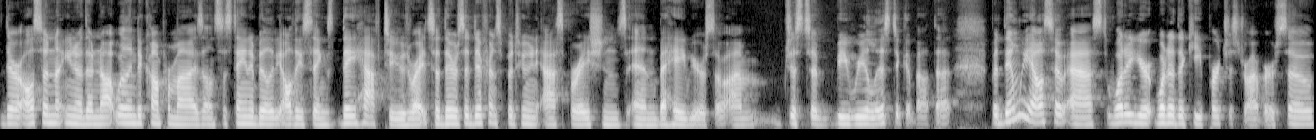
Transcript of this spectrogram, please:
they're also not, you know, they're not willing to compromise on sustainability. All these things they have to, right? So there's a difference between aspirations and behavior. So I'm just to be realistic about that. But then we also asked, what are your, what are the key purchase drivers? So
